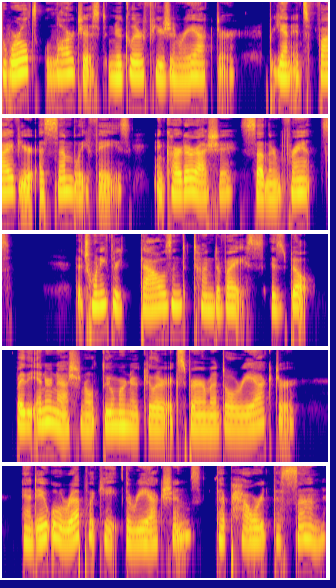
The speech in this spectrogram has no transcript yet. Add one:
the world's largest nuclear fusion reactor, began its five year assembly phase in Cadarache, southern France. The 23,000 ton device is built by the International Thermonuclear Experimental Reactor, and it will replicate the reactions that powered the sun.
